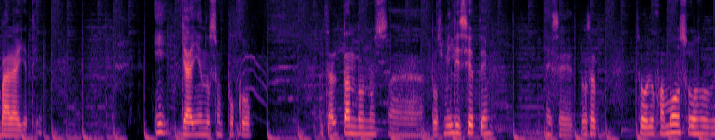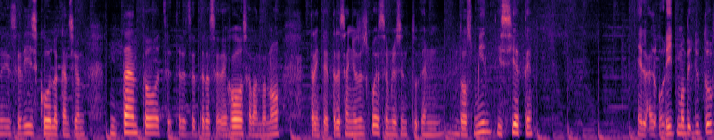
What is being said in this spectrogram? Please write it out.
Variety. Y ya yéndose un poco saltándonos a 2017. Ese, o sea, se volvió famoso ese disco, la canción ni tanto, etcétera, etcétera, se dejó, se abandonó 33 años después, en 2017, el algoritmo de YouTube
